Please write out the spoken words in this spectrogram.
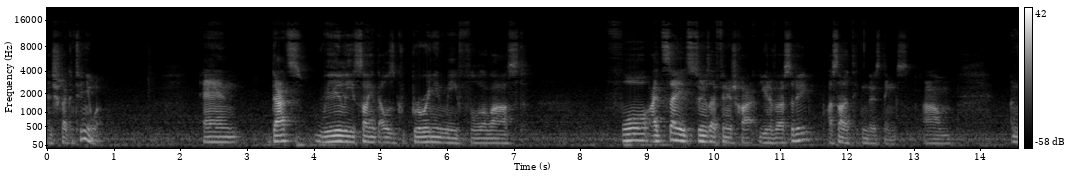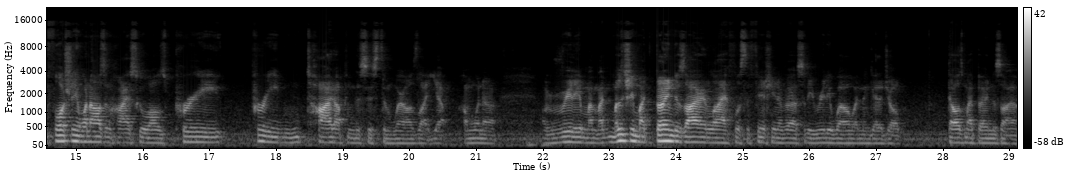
And should I continue it? And that's really something that was brewing in me for the last four, I'd say as soon as I finished high, university, I started thinking those things. Um, unfortunately, when I was in high school, I was pretty, pretty tied up in the system where I was like, yep, I'm gonna, I'm really, my, my, literally my burning desire in life was to finish university really well and then get a job. That was my burning desire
